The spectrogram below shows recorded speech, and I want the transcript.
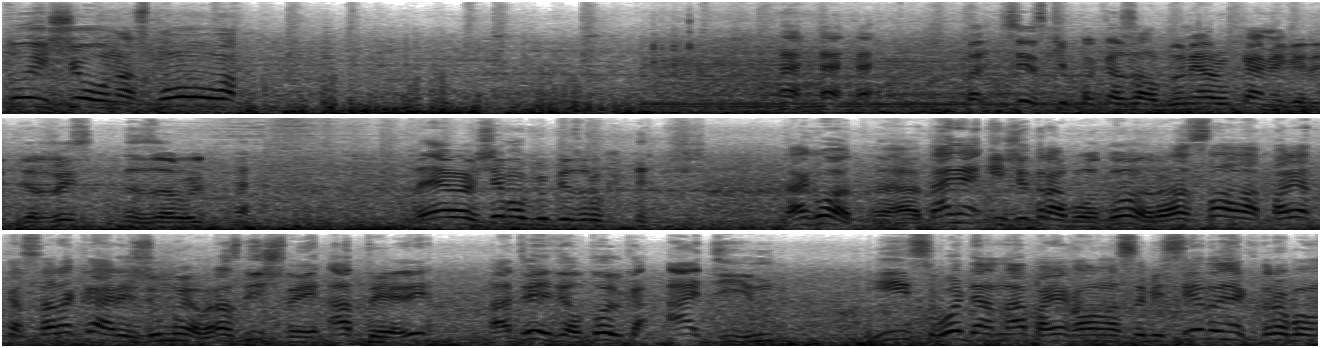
что еще у нас нового? Полицейский показал двумя руками, говорит, держись за руль. Да я вообще могу без рук. Так вот, э, Таня ищет работу, разослала порядка 40 резюме в различные отели, ответил только один. И сегодня она поехала на собеседование, которое было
